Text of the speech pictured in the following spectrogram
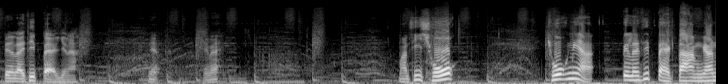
เป็นอะไรที่แปลกอยู่นะ เนี่ยเห็นไหมมาที่โชคโชคเนี่ยเป็นอะไรที่แปลกตามกัน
